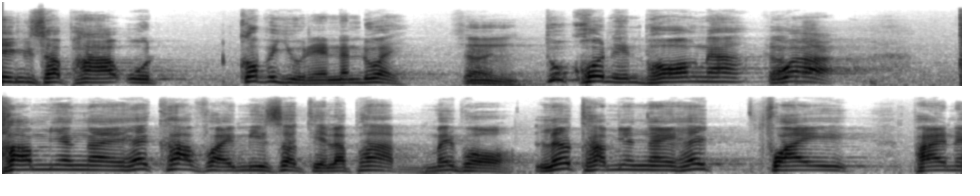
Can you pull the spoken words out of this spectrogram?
ริง ๆ สภาอุดก็ไปอยู่ในนั้นด้วย ใช่ ทุกคนเห็นพ้องนะ ว่าทำยังไงให้ค่าไฟมีเสถียรภาพไม่พอ แล้วทำยังไงให้ไฟภายใน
